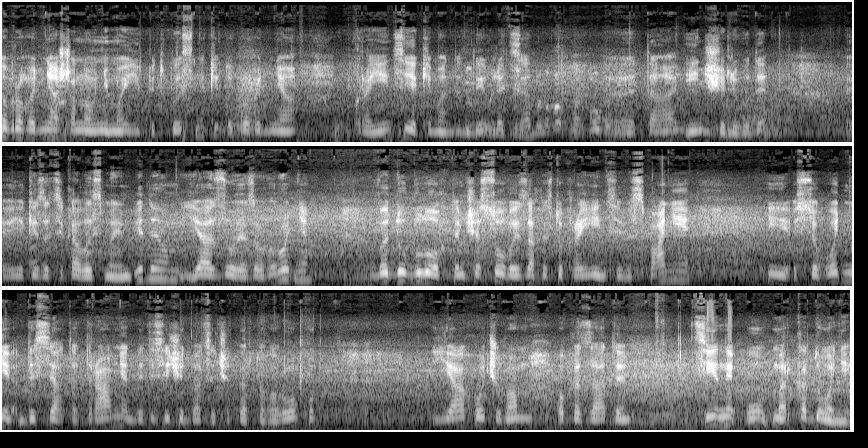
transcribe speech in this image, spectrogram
Доброго дня, шановні мої підписники, доброго дня, українці, які мене дивляться, е, та інші люди, е, які зацікавились моїм відео. Я Зоя Завгородня, веду блог Тимчасовий захист українців в Іспанії. І сьогодні, 10 травня 2024 року, я хочу вам показати ціни у Меркадоні,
